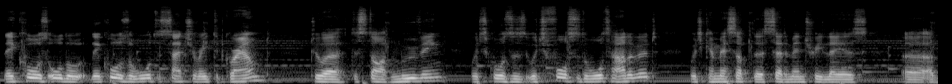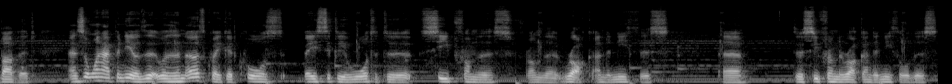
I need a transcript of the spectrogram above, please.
they cause all the they cause the water saturated ground to uh, to start moving, which causes which forces the water out of it, which can mess up the sedimentary layers uh, above it. And so what happened here was, it was an earthquake that caused basically water to seep from this from the rock underneath this, uh, to seep from the rock underneath all this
